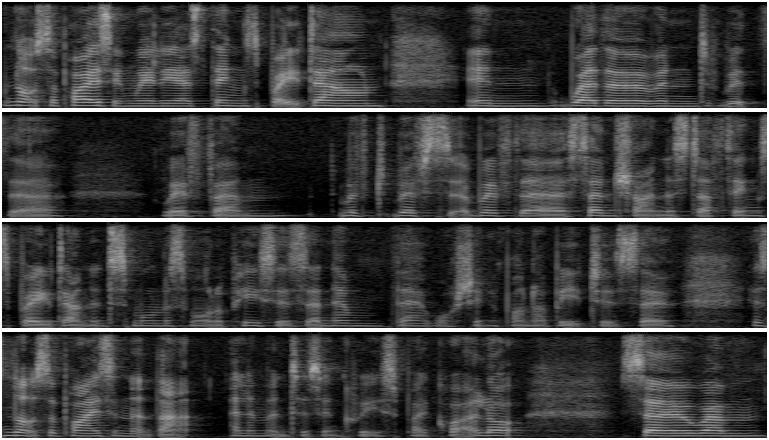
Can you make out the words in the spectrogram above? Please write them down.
not surprising really as things break down in weather and with the with um with with with the sunshine and stuff things break down into smaller smaller pieces and then they're washing up on our beaches so it's not surprising that that element has increased by quite a lot so um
